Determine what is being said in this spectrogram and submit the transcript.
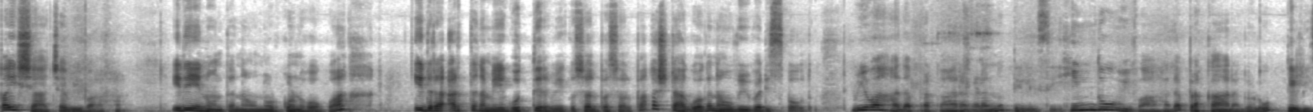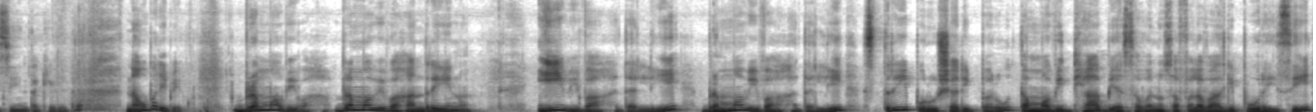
ಪೈಶಾಚ ವಿವಾಹ. ಇದೇನು ಅಂತ ನಾವು ನೋಡ್ಕೊಂಡು ಹೋಗುವ. ಇದರ ಅರ್ಥ ನಮಗೆ ಗೊತ್ತಿರಬೇಕು ಸ್ವಲ್ಪ ಸ್ವಲ್ಪ. ಅಷ್ಟಾಗುವಾಗ ನಾವು ವಿವರಿಸ್ಬೋದು. ವಿವಾಹದ ಪ್ರಕಾರಗಳನ್ನು ತಿಳಿಸಿ. ಹಿಂದೂ ವಿವಾಹದ ಪ್ರಕಾರಗಳು ತಿಳಿಸಿ ಅಂತ ಕೇಳಿದರೆ ನಾವು ಬರಿಬೇಕು. ಬ್ರಹ್ಮ ವಿವಾಹ. ಬ್ರಹ್ಮ ವಿವಾಹ ಅಂದರೆ ಏನು? ಈ ವಿವಾಹದಲ್ಲಿ, ಬ್ರಹ್ಮ ವಿವಾಹದಲ್ಲಿ ಸ್ತ್ರೀ ಪುರುಷರಿಬ್ಬರು ತಮ್ಮ ವಿದ್ಯಾಭ್ಯಾಸವನ್ನು ಸಫಲವಾಗಿ ಪೂರೈಸಿ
